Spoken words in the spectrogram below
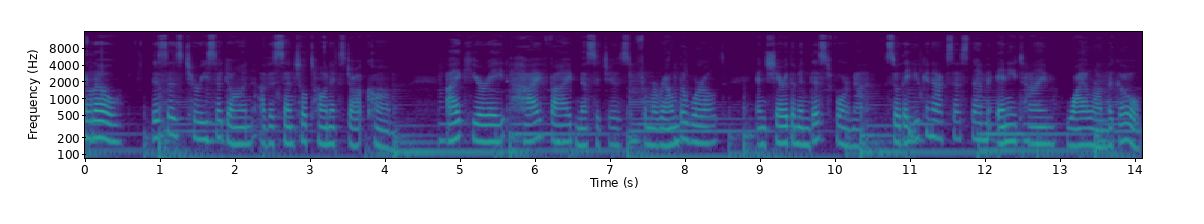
Hello, this is Teresa Dawn of EssentialTonics.com. I curate high vibe messages from around the world and share them in this format so that you can access them anytime while on the go.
